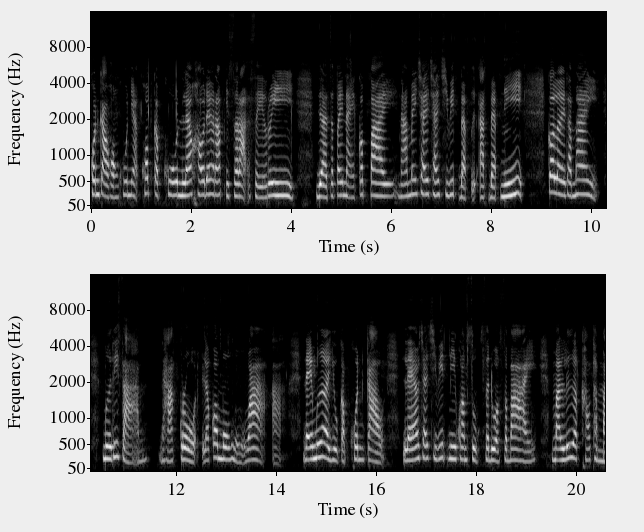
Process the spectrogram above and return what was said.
คนเก่าของคุณเนี่ยคบกับคุณแล้วเขาได้รับอิสระเสรี อยากจะไปไหนก็ไปนะไม่ใช่ใช้ชีวิตแบบอึดอัดแบบนี้ ก็เลยทำให้มือที่สามนะคะโกรธแล้วก็โมโหว่าอ่าในเมื่ออยู่กับคนเก่า แล้วใช้ชีวิตมีความสุขสะดวกสบาย มาเลือกเขาทำไม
